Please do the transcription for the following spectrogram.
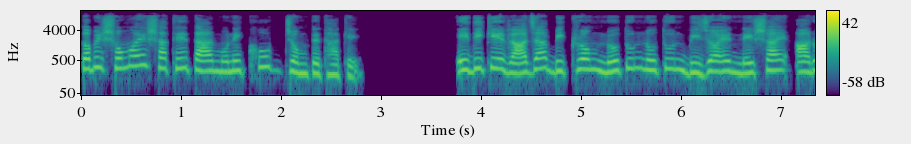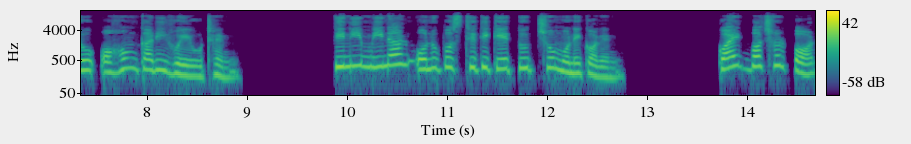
তবে সময়ের সাথে তার মনে খুব জমতে থাকে। এদিকে রাজা বিক্রম নতুন নতুন বিজয়ের নেশায় আরও অহংকারী হয়ে ওঠেন। তিনি মিনার অনুপস্থিতিকে তুচ্ছ মনে করেন। কয়েক বছর পর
